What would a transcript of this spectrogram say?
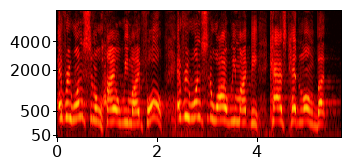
Every once in a while we might fall. Every once in a while we might be cast headlong, but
